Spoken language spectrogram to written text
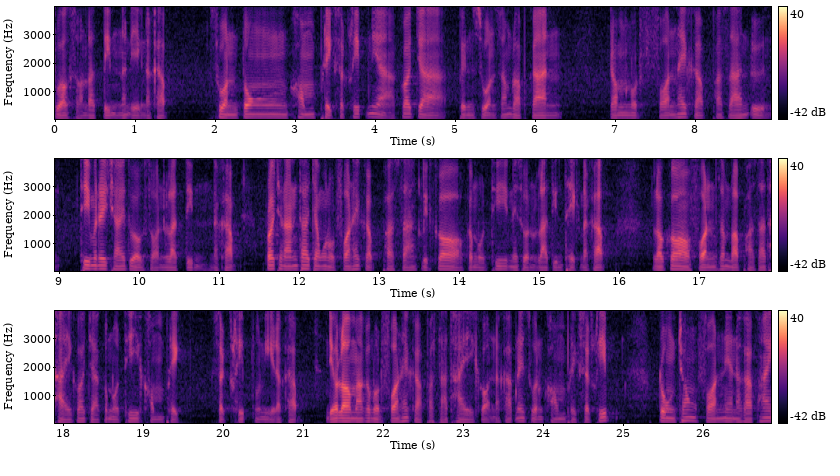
ตัวอักษรละตินนั่นเองนะครับ ส่วนตรง Complex Script เนี่ยก็จะเป็นส่วนสำหรับการกำหนดฟอนต์ให้กับภาษาอื่นๆที่ไม่ได้ใช้ตัวอักษรละตินนะครับ เพราะฉะนั้นถ้าจะกำหนดฟอนต์ให้กับภาษาอังกฤษก็กำหนดที่ในส่วน Latin Text นะครับ แล้วก็ฟอนต์สำหรับภาษาไทยก็จะกำหนดที่ Complex Script ตรงนี้นะครับ เดี๋ยวเรามากำหนดฟอนต์ให้กับภาษาไทยก่อนนะครับ ในส่วน Complex Script ตรงช่องฟอนต์เนี่ยนะครับให้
